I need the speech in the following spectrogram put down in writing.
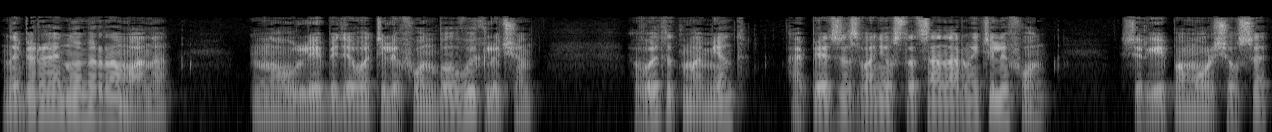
набирая номер Романа. Но у Лебедева телефон был выключен. В этот момент опять зазвонил стационарный телефон. Сергей поморщился,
